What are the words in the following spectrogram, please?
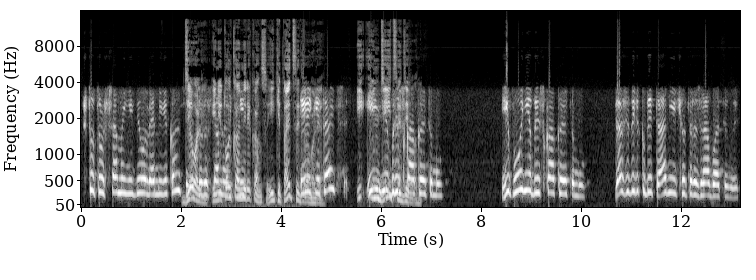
Что то же самое не делали американцы? Делали, и, и не только американцы, и китайцы и делали. И китайцы. И Индия близка делали. к этому. Япония близка к этому. Даже Великобритания что-то разрабатывает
